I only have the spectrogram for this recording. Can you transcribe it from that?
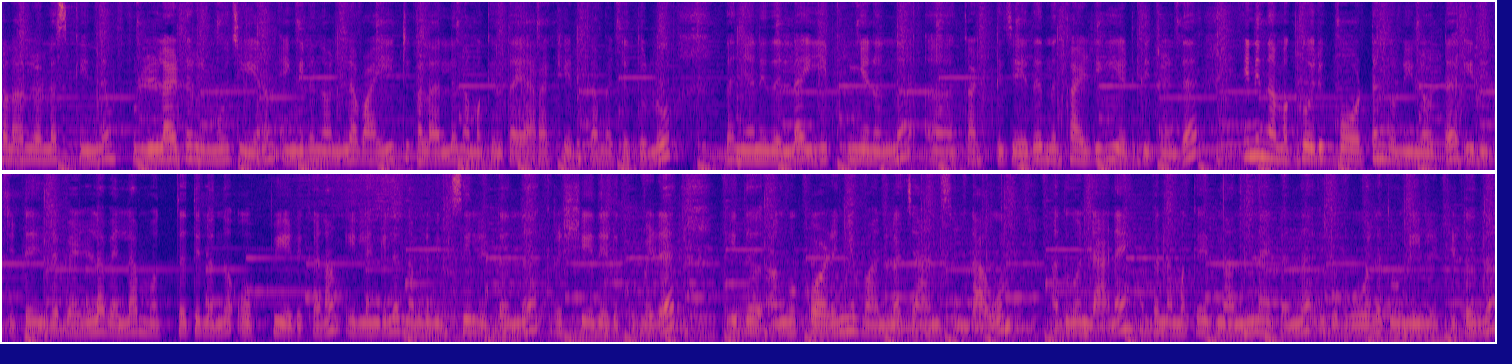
കളറിലുള്ള സ്കിന്നും ഫുള്ളായിട്ട് റിമൂവ് ചെയ്യണം. എങ്കിലും നല്ല വൈറ്റ് കളറിൽ നമുക്കിത് തയ്യാറാക്കി എടുക്കാൻ പറ്റത്തുള്ളൂ. ഇതാ ഞാനിതെല്ലാം ഈ ഇങ്ങനൊന്ന് കട്ട് ചെയ്ത് ഒന്ന് കഴുകി എടുത്തിട്ടുണ്ട്. ഇനി നമുക്ക് ഒരു കോട്ടൺ തുണിയിലോട്ട് ഇതിട്ടിട്ട് ഇതിന്റെ വെള്ളമെല്ലാം മൊത്തത്തിലൊന്ന് ഒപ്പിയെടുക്കണം. ഇല്ലെങ്കിൽ നമ്മൾ മിക്സിയിലിട്ടൊന്ന് കൃഷി ചെയ്തെടുക്കുമ്പോൾ ഇത് അങ്ങ് കുഴഞ്ഞു പോകാനുള്ള ചാൻസ് ഉണ്ടാവും. അതുകൊണ്ടാണ് അപ്പം നമുക്ക് ഇത് നന്നായിട്ടൊന്ന് ഇതുപോലെ തുണിയിലിട്ടിട്ടൊന്ന്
